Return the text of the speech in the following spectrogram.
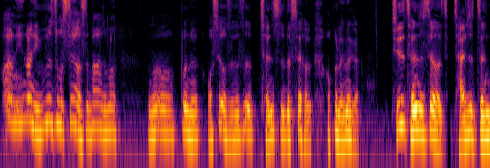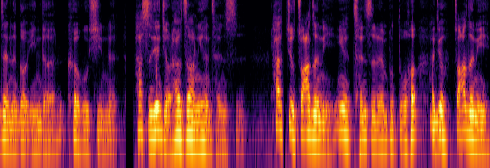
啊，你那你不是做 sales 吗？什么？我嗯，不能，我 sales 是诚实的 sales，我不能那个。其实诚实 sales 才是真正能够赢得客户信任。他时间久了，他就知道你很诚实，他就抓着你，因为诚实的人不多，他就抓着你，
